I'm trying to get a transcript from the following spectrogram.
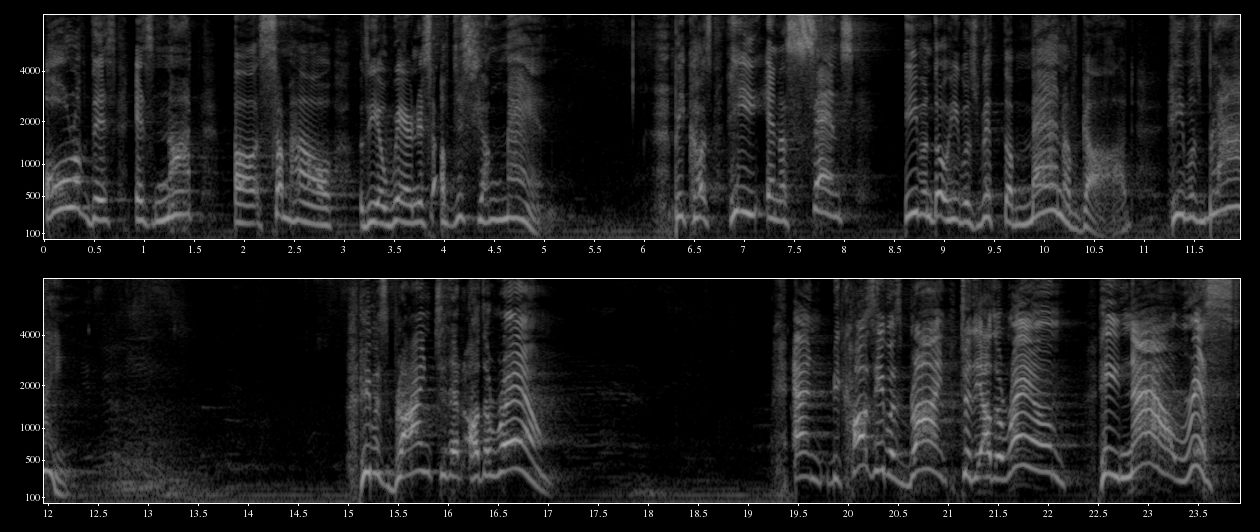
all of this is not uh, somehow the awareness of this young man. Because he, in a sense, even though he was with the man of God, he was blind. He was blind to that other realm. And because he was blind to the other realm, he now risks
